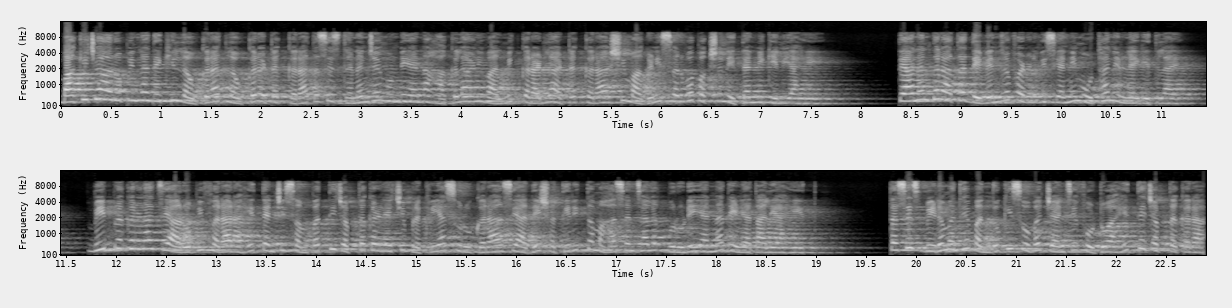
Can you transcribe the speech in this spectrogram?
बाकीच्या आरोपींना देखील लवकरात लवकर अटक करा तसेच धनंजय मुंडे यांना हाकला आणि वाल्मिक कराडला अटक करा अशी मागणी सर्व पक्ष नेत्यांनी केली आहे. त्यानंतर आता देवेंद्र फडणवीस यांनी मोठा निर्णय घेतलाय. बीड प्रकरणात जे आरोपी फरार आहेत त्यांची संपत्ती जप्त करण्याची प्रक्रिया सुरू करा असे आदेश अतिरिक्त महासंचालक बुरुडे यांना देण्यात आले आहेत. तसेच बीडमध्ये बंदुकीसोबत ज्यांचे फोटो आहेत ते जप्त करा.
